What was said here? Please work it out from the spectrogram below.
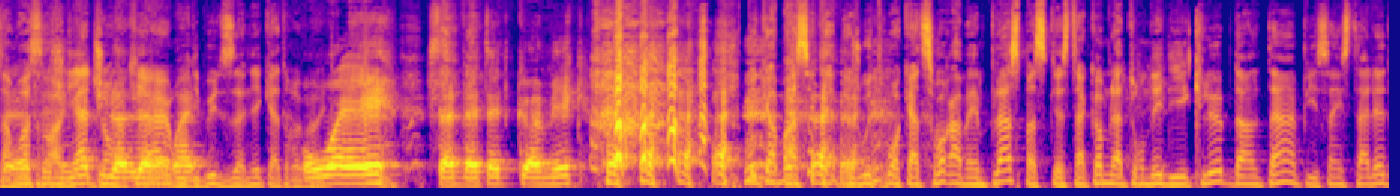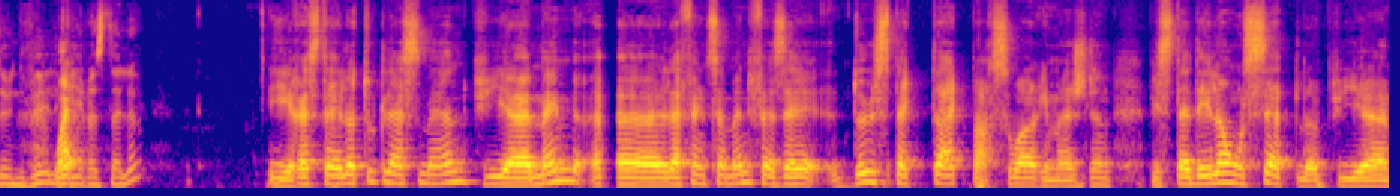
Dans votre génial, Jonquière au début des années 80. Oui, ça devait être comique. mais comment ça, avait joué 3-4 soirs à la même place parce que c'était comme la tournée des clubs dans le temps, puis ils s'installaient d'une ville et ils restaient là? Ils restaient là toute la semaine, puis euh, même la fin de semaine, ils faisaient deux spectacles par soir, imagine. Puis c'était des longs sets, là. Puis euh,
